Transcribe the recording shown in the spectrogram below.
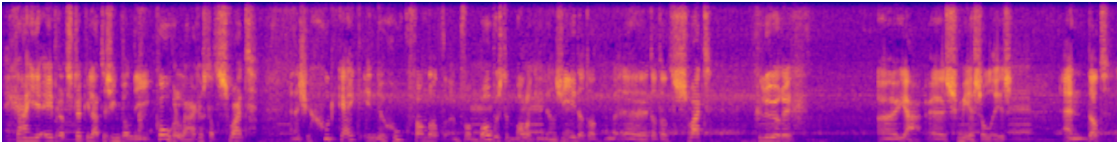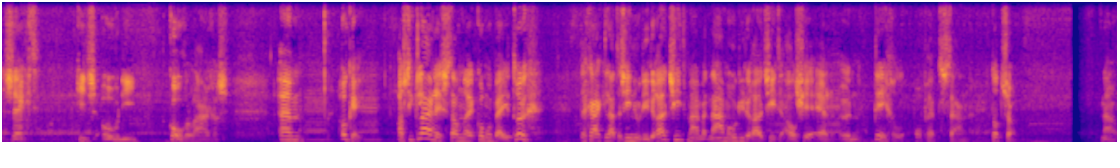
Ik ga hier even dat stukje laten zien van die kogellagers, dat zwart. En als je goed kijkt in de hoek van dat van bovenste balkje, dan zie je dat dat, uh, dat, dat zwart kleurig uh, ja, uh, smeersel is. En dat zegt iets over die kogellagers. Um, Oké, als die klaar is, dan kom ik bij je terug. Dan ga ik je laten zien hoe die eruit ziet, maar met name hoe die eruit ziet als je er een tegel op hebt staan. Tot zo. Nou,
